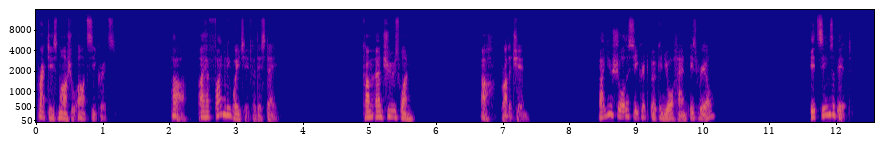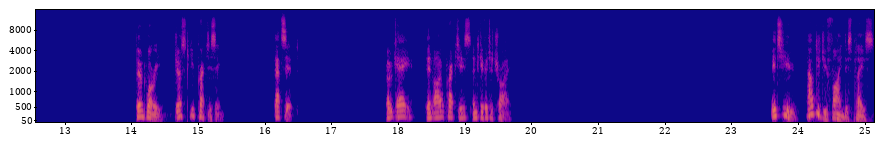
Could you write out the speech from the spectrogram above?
Practice martial arts secrets. Ah, I have finally waited for this day. Come and choose one. Ah, Brother Chin. Are you sure the secret book in your hand is real? It seems a bit. Don't worry, just keep practicing. That's it. Okay, then I'll practice and give it a try. It's you. How did you find this place?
